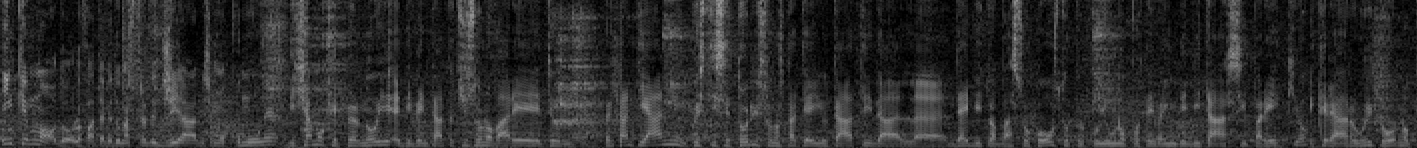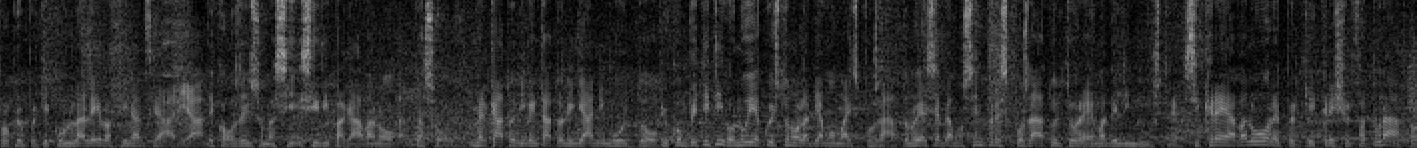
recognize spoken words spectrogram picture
In che modo lo fate? Avete una strategia diciamo comune? Diciamo che per noi è diventata, ci sono varie teorie. Per tanti anni questi settori sono stati aiutati dal debito a basso costo, per cui uno poteva indebitarsi parecchio e creare un ritorno proprio perché con la leva finanziaria le cose insomma si, si ripagavano da sole. Il mercato è diventato negli anni molto più competitivo, noi a questo non l'abbiamo mai sposato, noi abbiamo sempre sposato il teorema dell'industria. Si crea valore perché cresce il fatturato,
